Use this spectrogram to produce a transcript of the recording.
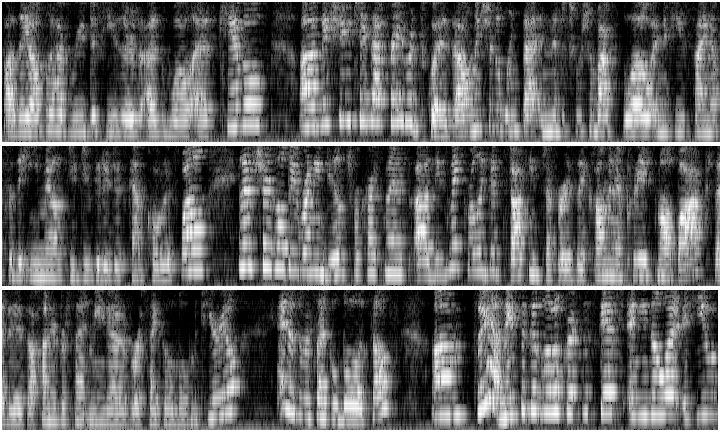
Uh, they also have reed diffusers as well as candles. Uh, make sure you take that fragrance quiz. I'll make sure to link that in the description box below. And if you sign up for the emails, you do get a discount code as well. And I'm sure they'll be running deals for Christmas. Uh, these make really good stocking stuffers. They come in a pretty small box that is 100% made out of recyclable material and is recyclable itself. Um, so yeah, it makes a good little Christmas gift. And you know what? If you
